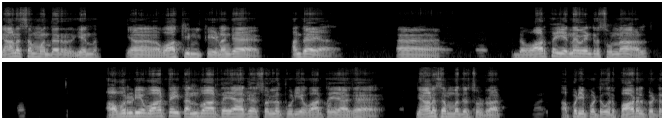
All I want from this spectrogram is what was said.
ஞானசம்பந்தர் என் அஹ், இணங்க அந்த இந்த வார்த்தை என்னவென்று சொன்னால் அவருடைய வார்த்தை தன் வார்த்தையாக சொல்லக்கூடிய வார்த்தையாக ஞானசம்பந்தர் சொல்றார். அப்படிப்பட்ட ஒரு பாடல் பெற்ற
